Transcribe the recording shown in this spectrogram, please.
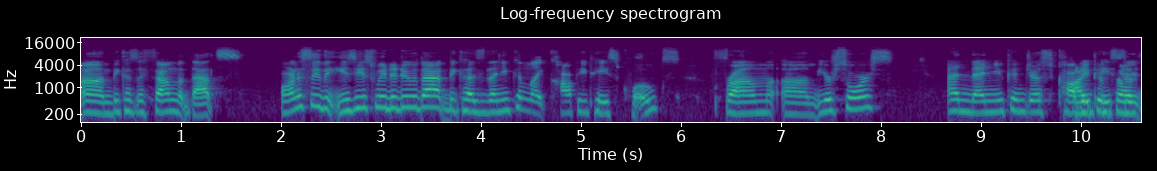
um, because I found that that's honestly the easiest way to do that because then you can like copy paste quotes from um, your source and then you can just copy paste it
